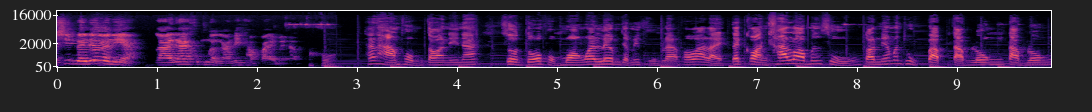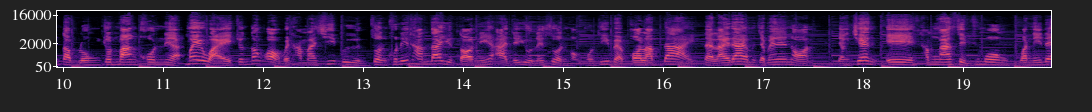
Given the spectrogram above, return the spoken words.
อาชีพไรเดอร์เนี่ยรายได้คุ้มกับงานที่ทำไปไหมครับ โอ้โหถ้าถามผมตอนนี้นะ ส่วนตัวผมมองว่าเริ่มจะไม่คุ้มแล้ว เพราะว่าอะไร แต่ก่อนค่ารอบมันสูง ตอนนี้มันถูกปรับต่ำลงต่ำลงต่ำลงจนบางคนเนี่ยไม่ไหวจนต้องออกไปทำอาชีพอื่น ส่วนคนที่ทำได้อยู่ตอนนี้อาจจะอยู่ในส่วนของคนที่แบบพอรับได้ แต่รายได้มันจะไม่แน่นอนอย่างเช่น A ทำงาน 10 ชั่วโมง วันนี้ได้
